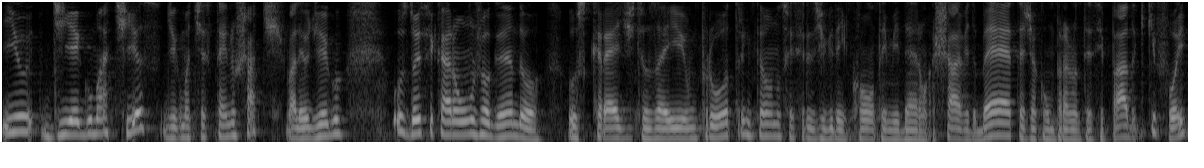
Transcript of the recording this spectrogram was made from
e o Diego Matias. Diego Matias que tá aí no chat. Valeu, Diego. Os dois ficaram um jogando os créditos aí um pro outro, então não sei se eles dividem conta e me deram a chave do beta, já compraram antecipado, o que, que foi.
